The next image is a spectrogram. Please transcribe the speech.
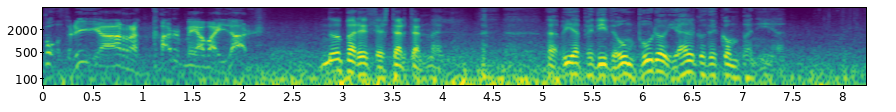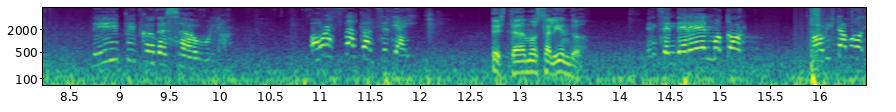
Podría arrancarme a bailar. No parece estar tan mal. Había pedido un puro y algo de compañía. Típico de Saúl. Ahora sálganse de ahí. Estamos saliendo. Encenderé el motor. Ahorita voy.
